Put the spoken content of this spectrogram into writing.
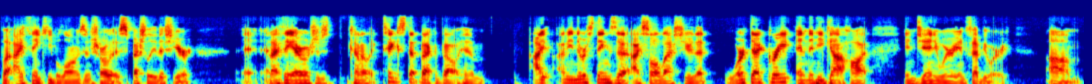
but I think he belongs in Charlotte, especially this year. And I think everyone should just kind of like take a step back about him. I I mean there was things that I saw last year that weren't that great, and then he got hot in January and February. Um,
